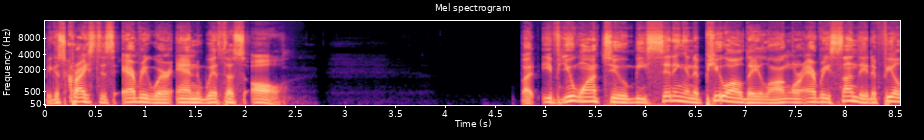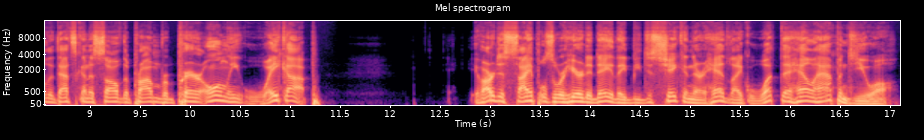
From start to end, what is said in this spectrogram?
Because Christ is everywhere and with us all. But if you want to be sitting in a pew all day long or every Sunday to feel that that's going to solve the problem for prayer only, wake up. If our disciples were here today, they'd be just shaking their head like, what the hell happened to you all?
